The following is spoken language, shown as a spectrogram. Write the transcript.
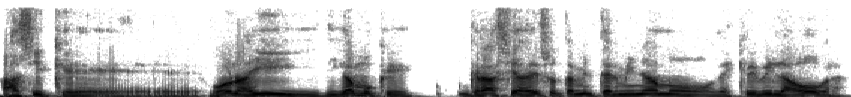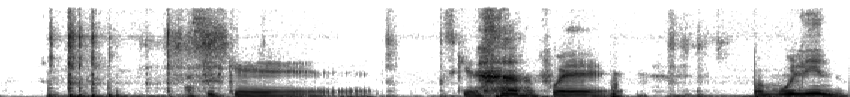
Así que, bueno, ahí digamos que gracias a eso también terminamos de escribir la obra. Así que, es que nada, fue, muy lindo.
